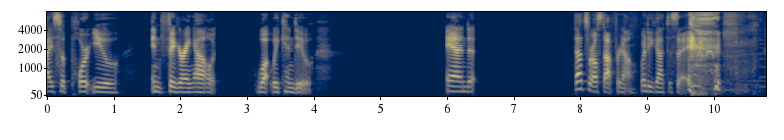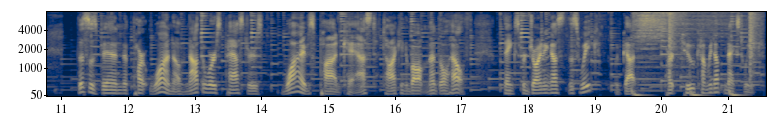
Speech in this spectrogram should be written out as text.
I support you in figuring out what we can do. And that's where I'll stop for now. What do you got to say? this has been part one of Not the Worst Pastors Wives podcast, talking about mental health. Thanks for joining us this week. We've got part two coming up next week.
